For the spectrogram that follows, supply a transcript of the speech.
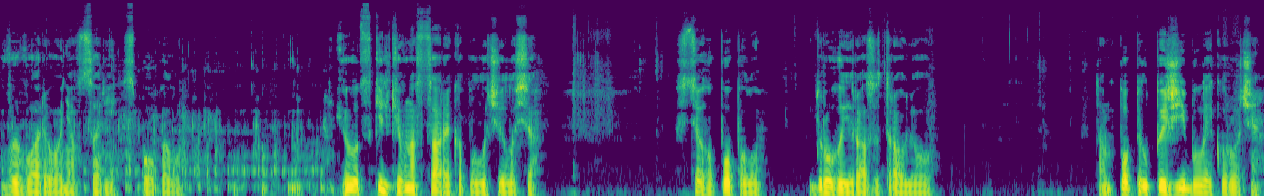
виварювання в царі з попелу. І от скільки в нас царика вийшло з цього попелу другий раз витравлював. Там попіл, пежі були, коротше.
